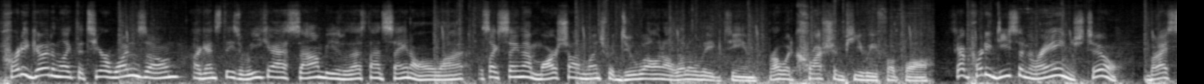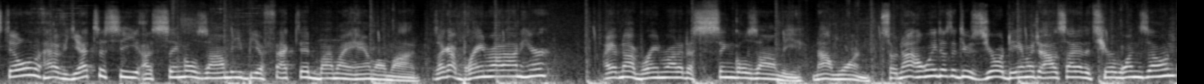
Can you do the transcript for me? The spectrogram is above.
pretty good in like the tier 1 zone against these weak-ass zombies, but that's not saying a whole lot. It's like saying that Marshawn Lynch would do well in a Little League team. Bro would crush in Pee Wee football. It's got pretty decent range, too. But I still have yet to see a single zombie be affected by my ammo mod. Because I got Brain Rot on here. I have not brain rotted a single zombie. Not one. So not only does it do zero damage outside of the tier 1 zone,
